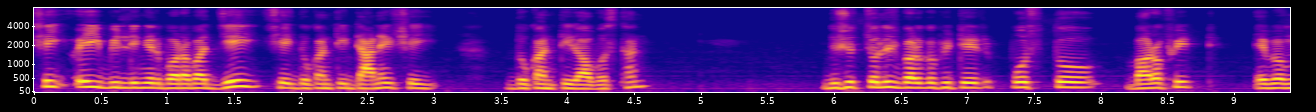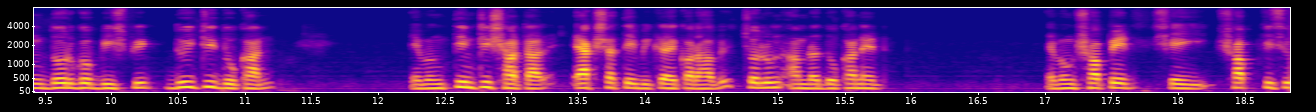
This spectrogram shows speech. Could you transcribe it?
সেই, এই বিল্ডিংয়ের বরাবর যেই, সেই দোকানটি ডানে সেই দোকানটির অবস্থান। দুশো চল্লিশ বর্গ ফিটের পোস্ত বারো ফিট এবং দৈর্ঘ্য বিশ ফিট, দুইটি দোকান এবং তিনটি শাটার একসাথে বিক্রয় করা হবে। চলুন আমরা দোকানের এবং শপের সেই সব কিছু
